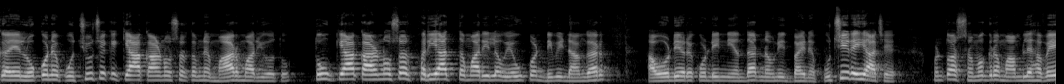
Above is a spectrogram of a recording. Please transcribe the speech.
એ લોકોને પૂછ્યું છે કે કયા કારણોસર તમને માર માર્યો હતો? તો હું કયા કારણોસર ફરિયાદ તમારી લઉં એવું પણ ડીવી ડાંગર આ ઓડિયો રેકોર્ડિંગની અંદર નવનીતભાઈને પૂછી રહ્યા છે. પણ તો આ સમગ્ર મામલે હવે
